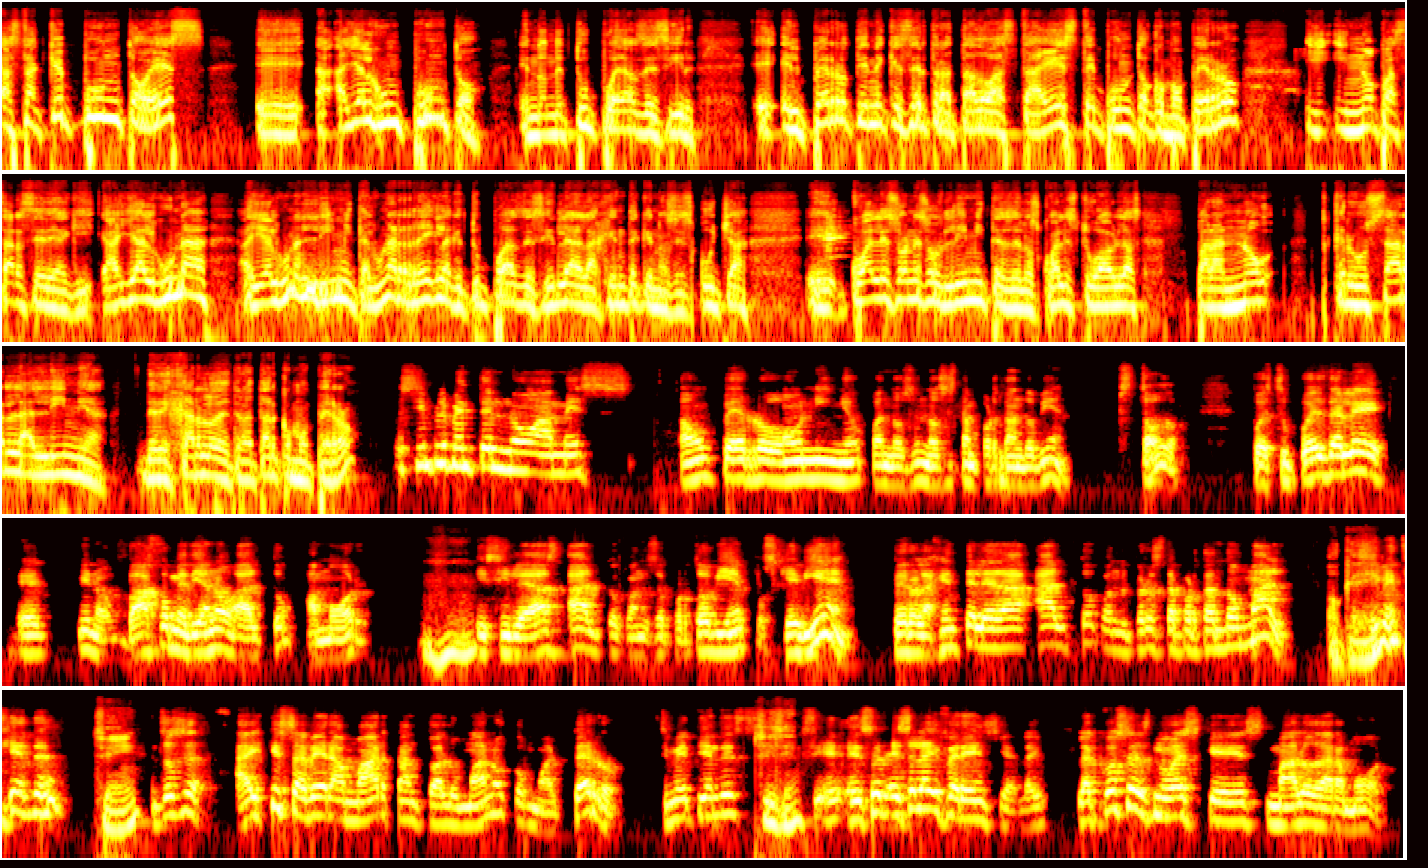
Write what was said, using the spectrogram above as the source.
¿Hasta qué punto es? Eh, ¿Hay algún punto en donde tú puedas decir, eh, el perro tiene que ser tratado hasta este punto como perro y, no pasarse de aquí? ¿Hay alguna, hay alguna límite, alguna regla que tú puedas decirle a la gente que nos escucha? Eh, ¿Cuáles son esos límites de los cuales tú hablas para no cruzar la línea de dejarlo de tratar como perro? Pues simplemente no ames a un perro o a un niño cuando no se están portando bien. Es todo. Pues tú puedes darle, bajo, mediano, alto, amor. Y si le das alto cuando se portó bien, pues qué bien. Pero la gente le da alto cuando el perro se está portando mal. Okay. ¿Sí me entiendes? Sí. Entonces hay que saber amar tanto al humano como al perro. ¿Sí me entiendes? Sí, sí. eso, esa es la diferencia. La, la, cosa es, no es que es malo dar amor.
